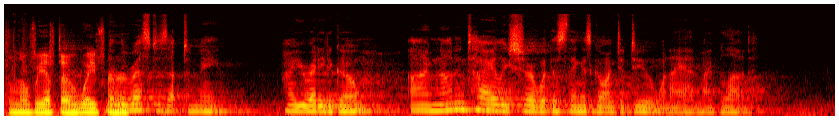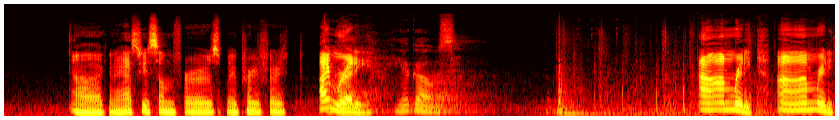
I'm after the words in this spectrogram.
I don't know if we have to wait for Then the rest is up to me. Are you ready to go? I'm not entirely sure what this thing is going to do when I add my blood. Uh, can I ask you something first? Pretty first. I'm ready. Here goes. I'm ready. I'm ready.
